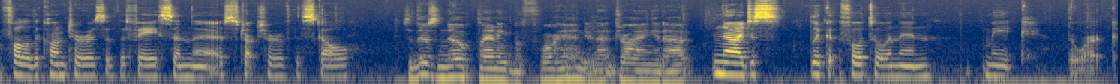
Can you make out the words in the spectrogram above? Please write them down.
follow the contours of the face and the structure of the skull. So there's no planning beforehand, you're not drawing it out. No, I just look at the photo and then make the work.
